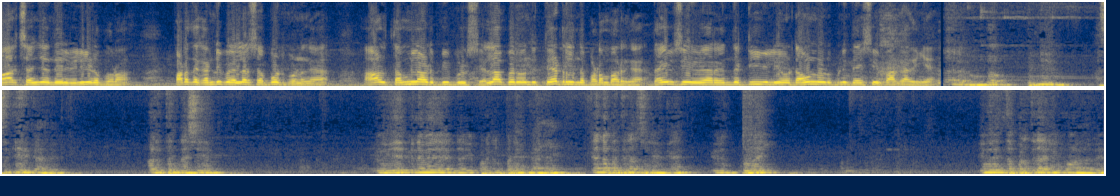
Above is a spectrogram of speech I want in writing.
மார்ச் அஞ்சாம் தேதி வெளியிட போகிறோம் படத்தை கண்டிப்பாக எல்லாம் சப்போர்ட் பண்ணுங்கள் ஆல் தமிழ்நாடு பீப்புள்ஸ் எல்லா பேரும் வந்து தேட்டரில் இந்த படம் பாருங்கள் தயவுசெய்து வேறு எந்த டிவிலையோ டவுன்லோடு பண்ணி தயவுசெய்து பார்க்காதீங்க. ரொம்ப அசத்தி இவர் ஏற்கனவே நிறைய படங்கள் பண்ணியிருக்காரு என்னை பத்தி நான் சொல்லியிருக்கேன். இவர் துரை. இவர் இந்த படத்துல அறிமுகமானாரு.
